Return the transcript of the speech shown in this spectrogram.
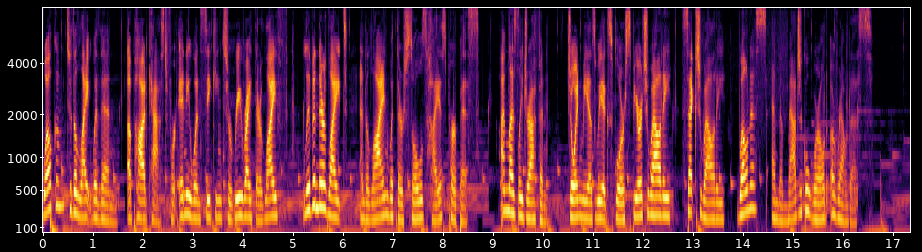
Welcome to The Light Within, a podcast for anyone seeking to rewrite their life, live in their light, and align with their soul's highest purpose. I'm Leslie Draffin. Join me as we explore spirituality, sexuality, wellness, and the magical world around us.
